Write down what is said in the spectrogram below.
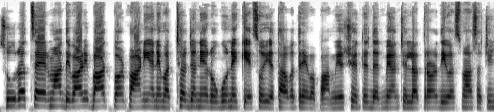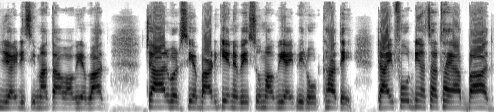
સુરત શહેરમાં દિવાળી બાદ પણ પાણી અને મચ્છરજન્ય રોગોને કેસો યથાવત રહેવા પામ્યો છે. તે દરમિયાન છેલ્લા ત્રણ દિવસમાં સચિન જીઆઈડીસીમાં તાવ આવ્યા બાદ ચાર વર્ષીય બાળકી અને વેસુમાં વીઆઈપી રોડ ખાતે ટાઇફોઇડની અસર થયા બાદ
